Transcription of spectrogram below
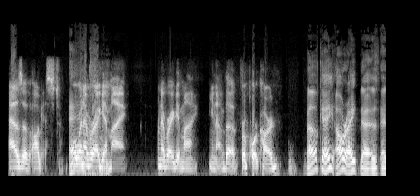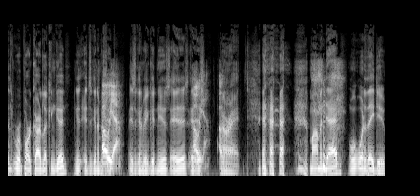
as of August, or whenever I get my, whenever I get my, you know, the report card. Okay. All right. Uh, report card looking good. It's going to be. Oh, yeah. Is it going to be good news? It is. It Oh, is? yeah. Oh, All right. Mom and dad. wh- what do they do?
